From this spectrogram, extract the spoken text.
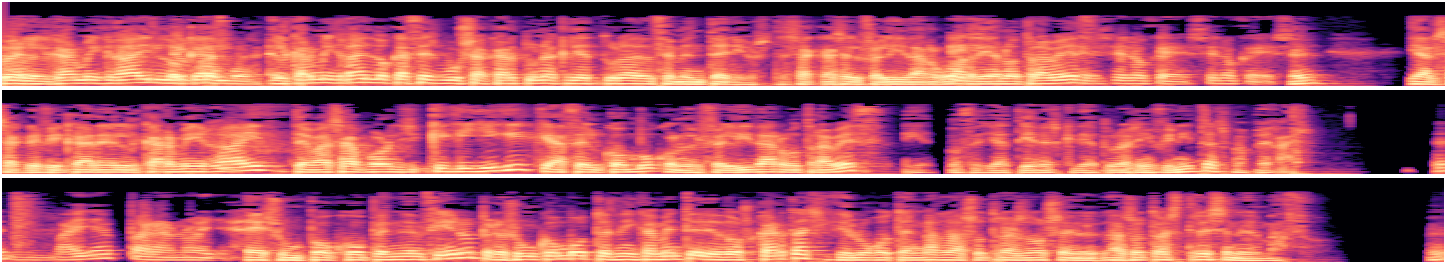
ver, el Karmic Guide lo que hace, el Karmic Guide lo que hace es buscarte una criatura del cementerio. Te sacas el Felidar Guardian otra vez. Sé lo que es, sé lo que es. ¿Eh? Y al sacrificar el Karmic Guide, te vas a por Kikijiki, que hace el combo con el Felidar otra vez. Y entonces ya tienes criaturas infinitas para pegar. ¿Eh? Vaya paranoia. Es un poco pendenciero, pero es un combo técnicamente de dos cartas y que luego tengas las otras dos en, las otras tres en el mazo. ¿Eh?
